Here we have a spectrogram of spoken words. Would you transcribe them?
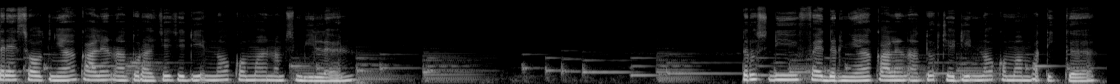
thresholdnya kalian atur aja jadi 0,69 terus di fadernya kalian atur jadi 0,43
